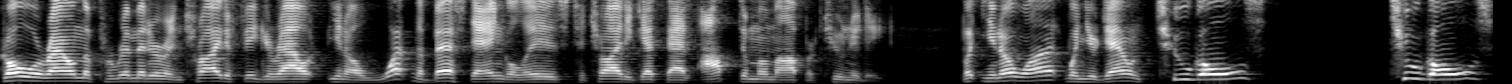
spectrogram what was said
go around the perimeter and try to figure out, you know, what the best angle is to try to get that optimum opportunity. But you know what? When you're down two goals, two goals,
